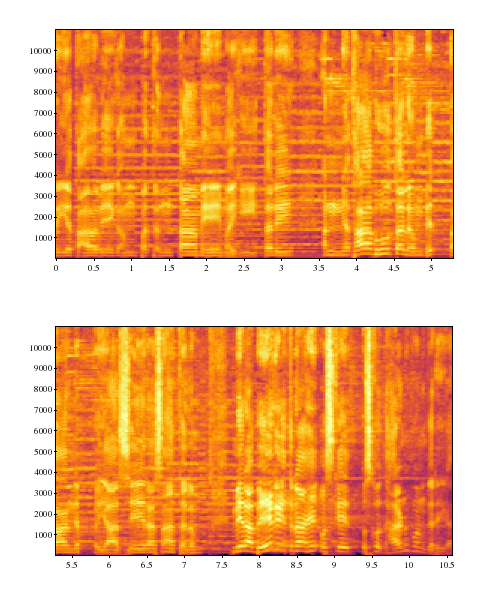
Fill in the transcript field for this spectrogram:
यथा वेगम पतंता में महीतले, अन्यथा भूतलम भित्ता निपयासे रसातलम मेरा वेग इतना है, उसके, उसको धारण कौन करेगा?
